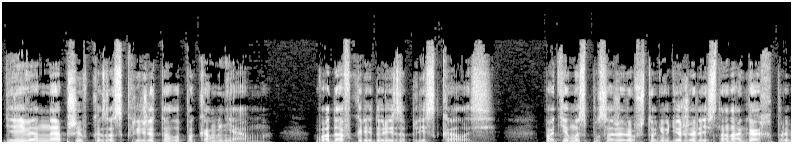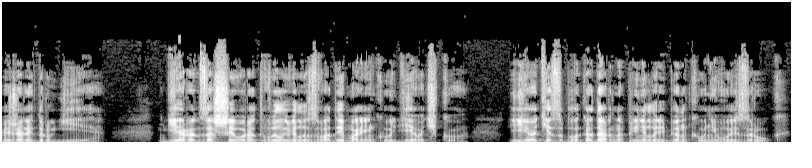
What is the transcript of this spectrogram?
Деревянная обшивка заскрежетала по камням. Вода в коридоре заплескалась. По тем из пассажиров, что не удержались на ногах, пробежали другие. Герод за шиворот выловил из воды маленькую девочку. Ее отец благодарно принял ребенка у него из рук.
